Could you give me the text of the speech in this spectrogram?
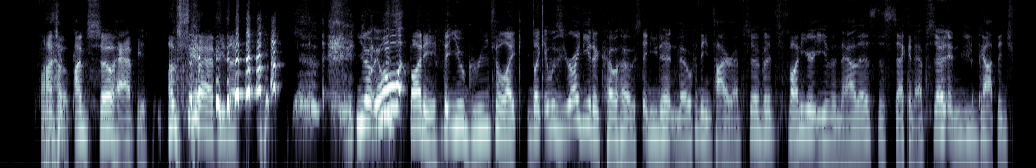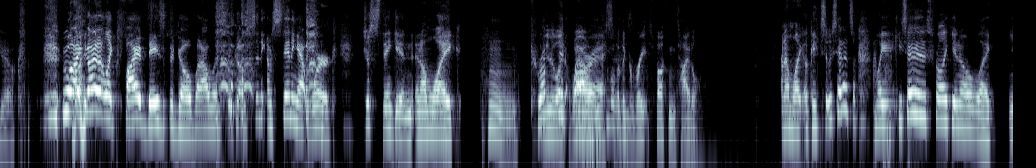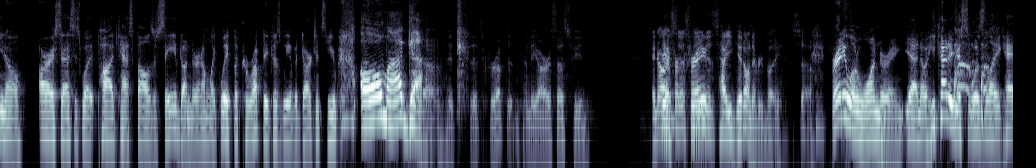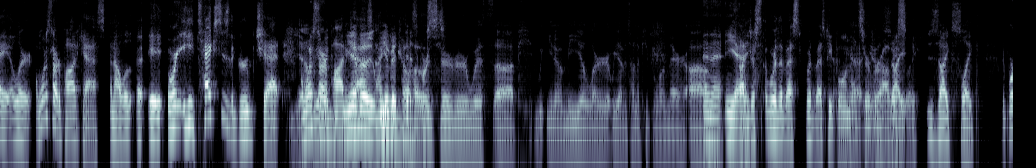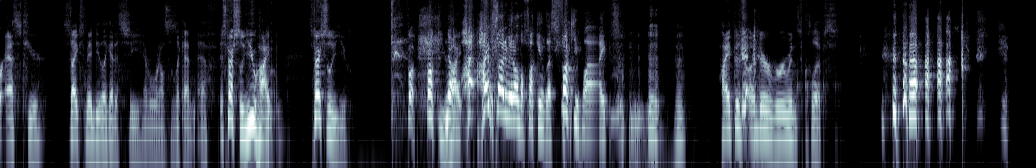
Funny I'm, joke. I'm so happy. I'm so happy that you know, it was funny that you agreed to like like it was your idea to co-host and you didn't know for the entire episode, but it's funnier even now that it's the second episode and you got the joke. Well, like, I got it like five days ago, but I was I'm sitting I'm standing at work just thinking, and I'm like, hmm, corrupted. you're like, wow, RSS. you come up with a great fucking title. And I'm like, okay, so he said it's I'm like he said it's for like you know like you know RSS is what podcast files are saved under. And I'm like, wait, but corrupted because we have a dark sense of humor. Oh my god. Uh, it's it's corrupted and the RSS feed. And yeah, RSS for, for feed any, is how you get on everybody. So for anyone wondering, yeah, no, he kind of just was like, "Hey, alert! I want to start a podcast," and I will, uh, it, or he texts the group chat. Yeah, I want to start a, a, podcast. We have a we have a Discord server with, uh, you know, me, alert. We have a ton of people in there. Um, and then yeah, Zyke, just we're the best. We're the best people on that server, you know, obviously. Zyke's like we're S tier. Zyke's maybe like at a C. Everyone else is like at an F. Especially you, hype. Especially you. fuck, fuck you, no, hype. hype's not even on the fucking list. Fuck you, hype. hype is under ruins clips.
